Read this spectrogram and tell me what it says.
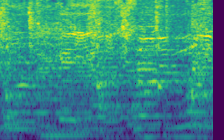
porque yo soy muy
